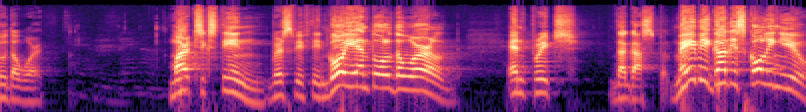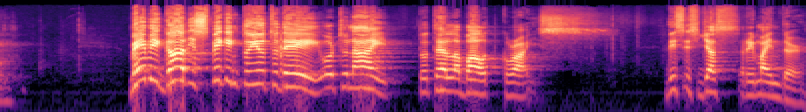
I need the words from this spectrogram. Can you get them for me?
do the work. Mark 16, verse 15. Go ye into all the world and preach the gospel. Maybe God is calling you. Maybe God is speaking to you today or tonight to tell about Christ. This is just a reminder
